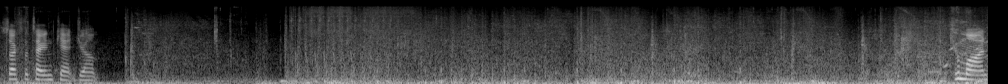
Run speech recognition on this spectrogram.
Sucks the Titan can't jump. Come on.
